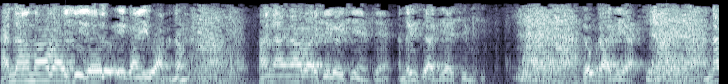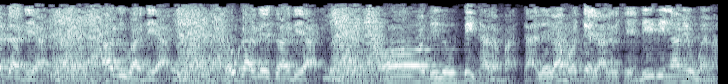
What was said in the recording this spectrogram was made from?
ခန္ဓာ၅ပါးရှိတယ်လို့ဧကံယူရမယ်နော် ခန္ဓာ၅ပါးရှိလို့ရှိရင်ဖြင့်အနိစ္စတရားရှိမရှိဒုက္ခတရားအနတ္တတရားအတုပတရားဒုက္ခသစ္စာတရားဩဒီလိုသိထားရမှာဒါအလယ်လမ်းပေါ်တက်လာလို့ရှိရင်ဒီဒီငါမျိုးဝင်လာ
